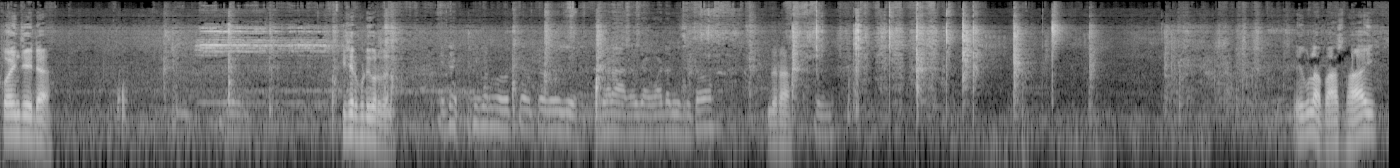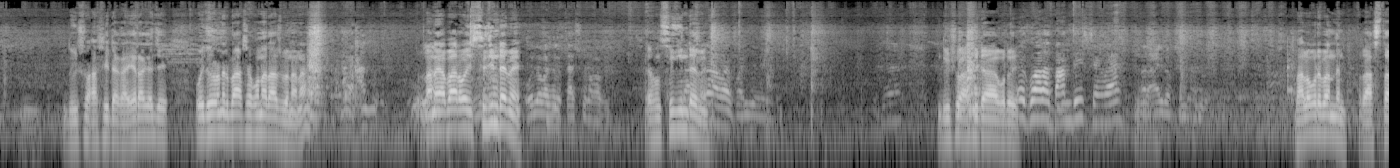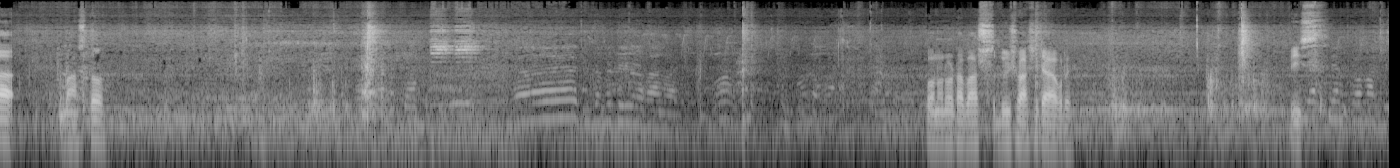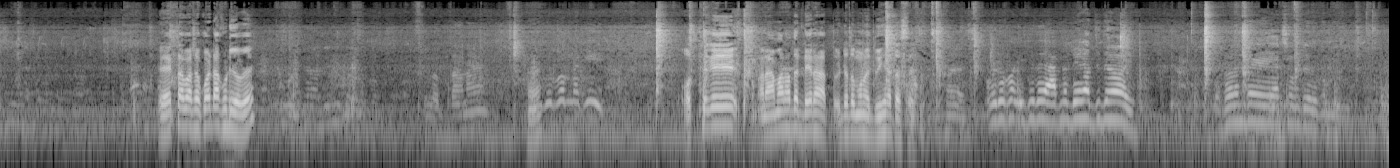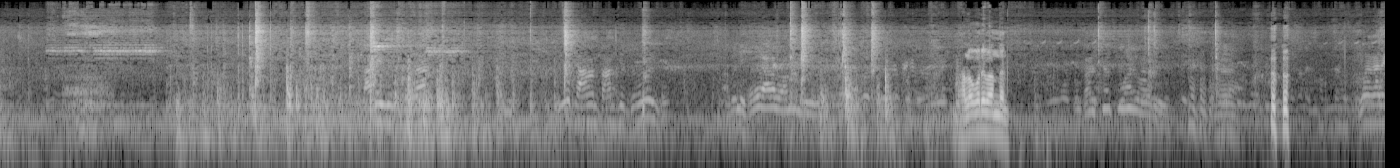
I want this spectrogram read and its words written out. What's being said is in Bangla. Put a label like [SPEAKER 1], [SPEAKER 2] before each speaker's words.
[SPEAKER 1] কয় ইঞ্চি এটা? কিসের খুঁটি করবেন?
[SPEAKER 2] এটা কি করব হচ্ছে আপনার ওই যে যারা ওয়াটার নিচে তো
[SPEAKER 1] বেড়া এগুলা বাস ভাই দুইশো আশি টাকা। এর আগে যে ওই ধরনের বাস এখন আর আসবে না না? মানে আবার ওই সিজন টাইমে এখন সিজন টাইমে দুইশো আশি টাকা করে। ভালো করে বাঁধেন রাস্তা বাঁশ তো। পনেরোটা বাস দুইশো আশি টাকা করে। পিস। একটা বাসা কয়টা খুঁটি হবে? হ্যাঁ। ওর থেকে মানে আমার হাতে দেড় হাত ওইটা তো মনে হয় দুই হাত আছে।
[SPEAKER 2] হ্যাঁ। যদি আপনার দেড় হাত যদি হয় ধরেন একশো মিটার এরকম।
[SPEAKER 1] ভালো করে বাঁধেন।
[SPEAKER 2] ওখানে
